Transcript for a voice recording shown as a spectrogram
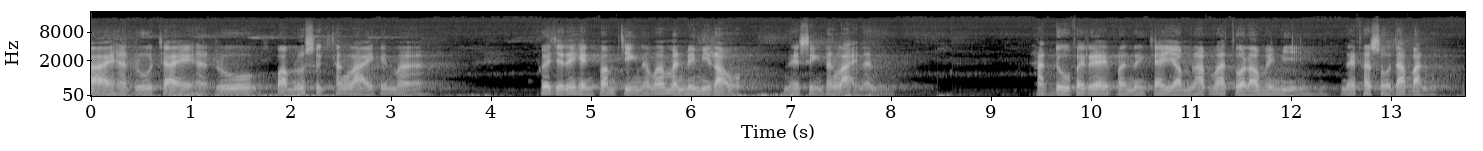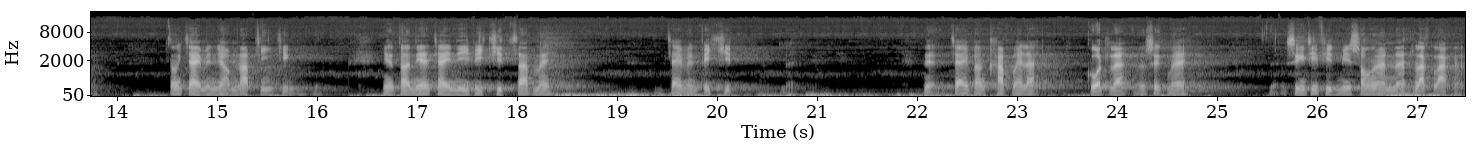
กาย หัดรู้ใจ หัดรู้ความรู้สึกทั้งหลายขึ้นมา เพื่อจะได้เห็นความจริงนะว่ามันไม่มีเราในสิ่งทั้งหลายนั้น หัดดูไปเรื่อยวันหนึ่งใจยอมรับว่าตัวเราไม่มีได้พระโสดาบันต้องใจมันยอมรับจริง ๆ อย่างตอนนี้ใจหนีไปคิดทราบไหมใจมันไปคิดเนี่ยใจบังคับไว้ละกดละรู้สึกไหมสิ่งที่ผิดมีสองอันนะหลักๆอะ่ะ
